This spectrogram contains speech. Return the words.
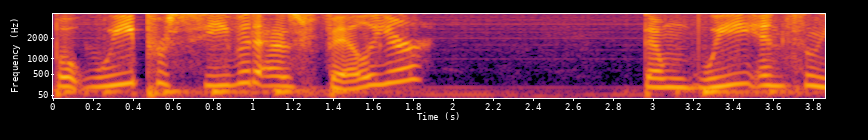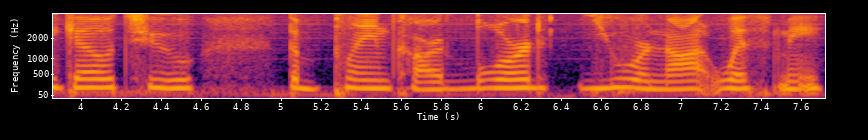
But we perceive it as failure, then we instantly go to the blame card. Lord, you were not with me.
